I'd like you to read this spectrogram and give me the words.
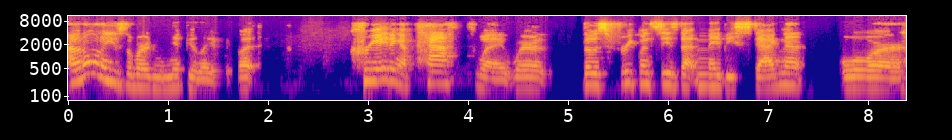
i don't want to use the word manipulate but creating a pathway where those frequencies that may be stagnant or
